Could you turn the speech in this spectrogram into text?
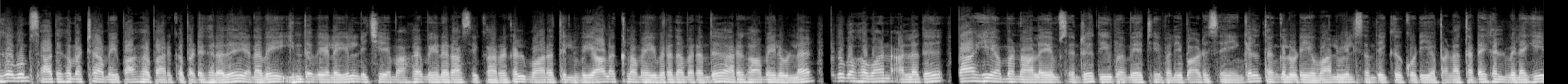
மிகவும் சாதகமற்ற அமைப்பாக பார்க்கப்படுகிறது. எனவே இந்த வேளையில் நிச்சயமாக மீனராசிக்காரர்கள் வாரத்தில் வியாழக்கிழமை விரதமிருந்து அருகாமையில் உள்ள குரு பகவான் அல்லது ராகி அம்மன் ஆலயம் சென்று தீபமேற்றி வழிபாடு செய்யுங்கள். தங்களுடைய வாழ்வில் சந்திக்கக்கூடிய பல தடைகள் விலகி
